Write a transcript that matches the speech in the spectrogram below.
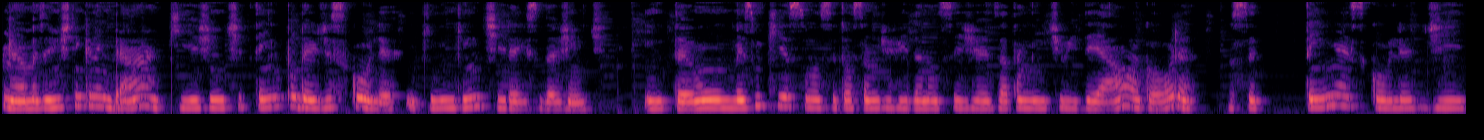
Não, mas a gente tem que lembrar que a gente tem o poder de escolha e que ninguém tira isso da gente. Então, mesmo que a sua situação de vida não seja exatamente o ideal agora, você tem a escolha de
